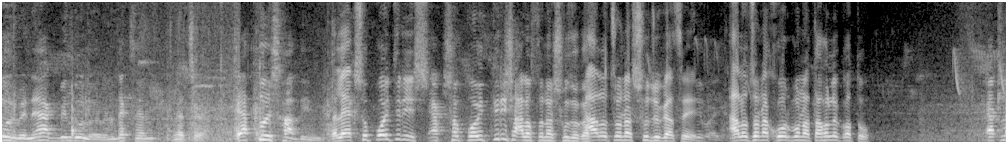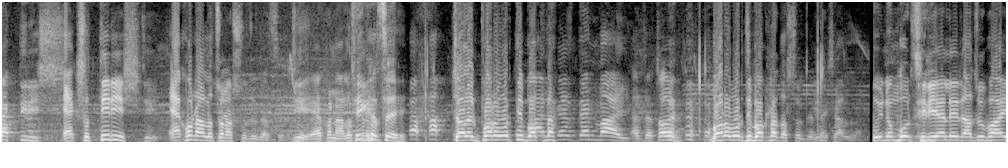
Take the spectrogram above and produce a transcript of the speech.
লড়বে না এক বিন্দু লড়বে না দেখছেন? আচ্ছা। এতই স্বাধীন। তাহলে একশো পঁয়ত্রিশ? একশো পঁয়ত্রিশ আলোচনার সুযোগ আলোচনার সুযোগ আছে। আলোচনা করব না তাহলে কত? এক লাখ তিরিশ। একশো তিরিশ। এখন আলোচনার সুযোগ আছে। জি এখন আলোচনা ঠিক আছে। চলেন পরবর্তী বকনা ভাই। আচ্ছা চলেন পরবর্তী বকনা। ইনশাল্লাহ দুই নম্বর সিরিয়ালে রাজু ভাই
